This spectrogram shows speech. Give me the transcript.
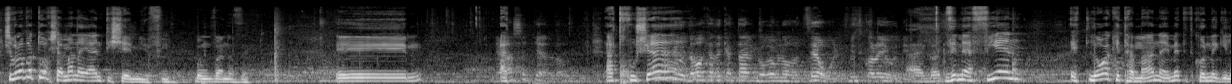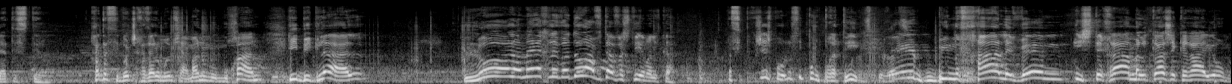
עכשיו לא בטוח שהמן היה אנטישמי אפילו, במובן הזה. אה, שכן, לא? התחושה, כאילו דבר כזה קטן גורם לו, זהו, את כל היהודים. זה מאפיין את, לא רק את המן, האמת את כל מגילת אסתר. אחת הסיבות שחז"ל אומרים שהמן הוא ממוכן, היא בגלל לא על המלך לבדו עבדה ושתי המלכה. הסיפור שיש פה הוא לא סיפור פרטי, אה, בינך לבין אשתך המלכה שקרה היום.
